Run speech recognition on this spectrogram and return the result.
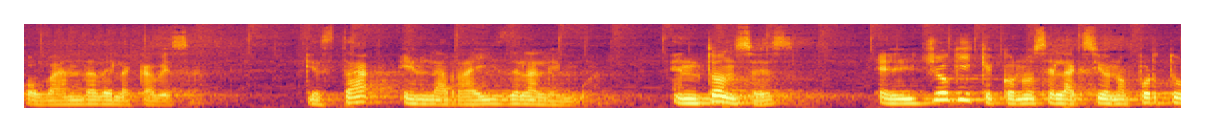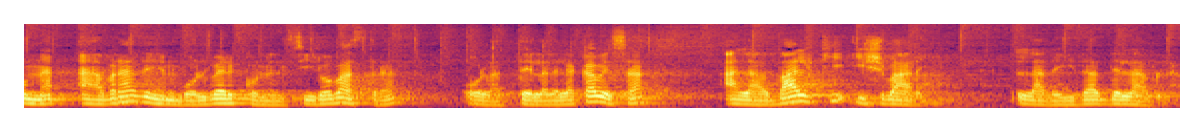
o banda de la cabeza, que está en la raíz de la lengua. Entonces, el yogi que conoce la acción oportuna habrá de envolver con el bastra, o la tela de la cabeza, a la Valki Ishvari, la deidad del habla,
